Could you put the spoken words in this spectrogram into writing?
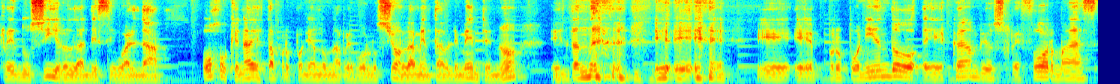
reducir la desigualdad. Ojo que nadie está proponiendo una revolución, lamentablemente, ¿no? Están eh, eh, eh, proponiendo cambios, reformas,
